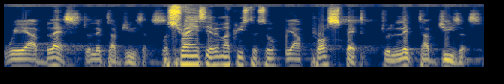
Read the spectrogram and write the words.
We are blessed to lift up Jesus. We are prospered to lift up Jesus.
